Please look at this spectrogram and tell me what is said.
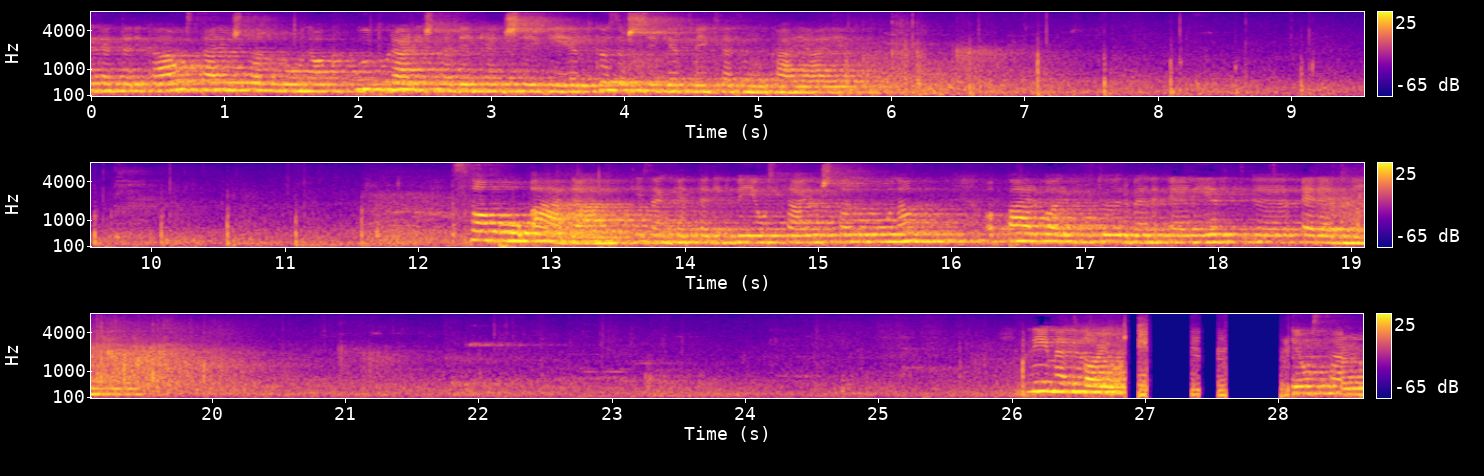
12. A osztályos tanulónak kulturális tevékenységért, közösségért végzett munkájáért. Szabó Ádám, 12. B osztályos tanulónak a párbajtörben elért uh, eredményét. Német Lajos, osztályos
